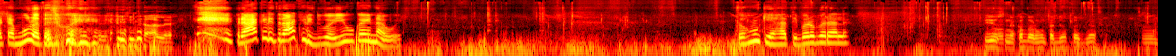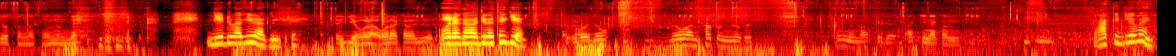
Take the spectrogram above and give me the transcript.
અટા મુરત જ હોય. હાલે રાખડી તો રાખડી જ હોય એવું કઈ ના હોય. તો હું કે હાથી બરોબર હાલે? પિયુષ ને ખબર હું તો જોતો જ નથી. હું જોતો નથી એમને જાય દેઢ વાગી વાગ નીકળે. થઈ ગયા ઓરા ઓરા ખાવા ગયો ઓરા ખાવા દીવા થઈ ગયા? જોવાનું થતું જ નથી. માર્કેટ આખી નાખવાનું હાકી જ લેવાય ને?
